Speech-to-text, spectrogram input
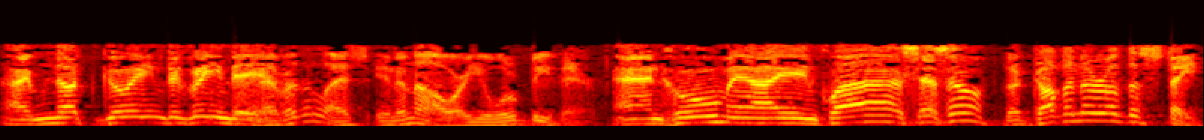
I'm not going to Greendale. Nevertheless, in an hour you will be there. And who, may I inquire, so? The governor of the state.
